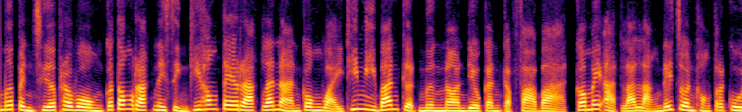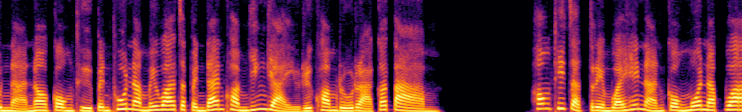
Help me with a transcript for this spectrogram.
เมื่อเป็นเชื้อพระวงศ์ก็ต้องรักในสิ่งที่ฮ่องเต้รักและหนานกงไหวที่มีบ้านเกิดเมืองนอนเดียวกันกับฝ่าบาท ก็ไม่อาจละหลังได้จวนของตระกูลหนานอกงถือเป็นผู้นำไม่ว่าจะเป็นด้านความยิ่งใหญ่ หรือความหรูหราก็ตาม ห้องที่จัดเตรียมไว้ให้หนานกงมั่วนับว่า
